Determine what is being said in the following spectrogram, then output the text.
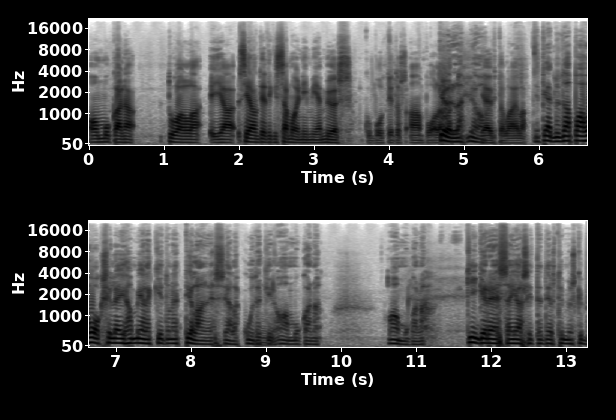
on mukana tuolla ja siellä on tietenkin samoin nimiä myös, kun puhuttiin tuossa aamupuolella. Kyllä, joo. Ja yhtä lailla Ja tietyllä tapaa Huoksille ihan mielenkiintoinen tilanne siellä kuitenkin mm. A mukana, A mukana kinkereissä ja sitten tietysti myöskin B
